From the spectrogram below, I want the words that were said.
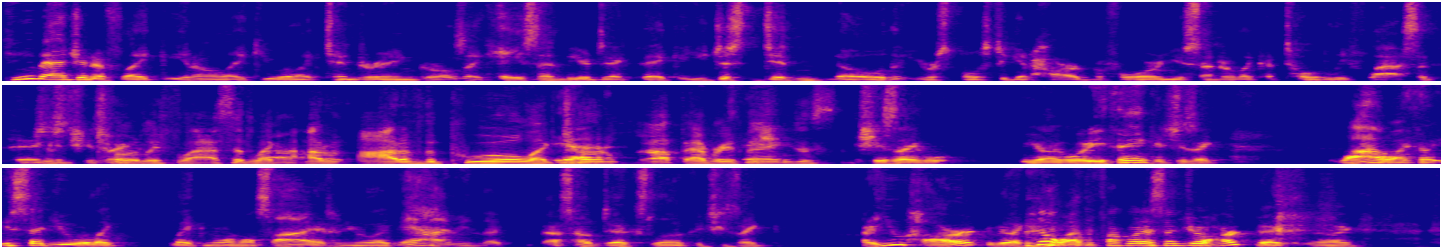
can you imagine if, like, you know, like you were like Tindering girls, like, hey, send me your dick pic, and you just didn't know that you were supposed to get hard before, and you send her like a totally flaccid pic, just and she's totally like, flaccid, like oh. out of out of the pool, like yeah. turtled up, everything. Just she's like, you're like, what do you think? And she's like, wow, I thought you said you were like like normal size, and you're like, yeah, I mean, like that's how dicks look, and she's like are you hard? Be like, no, why the fuck would I send you a heart pic? You're like,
